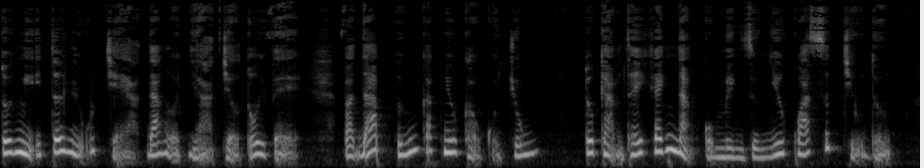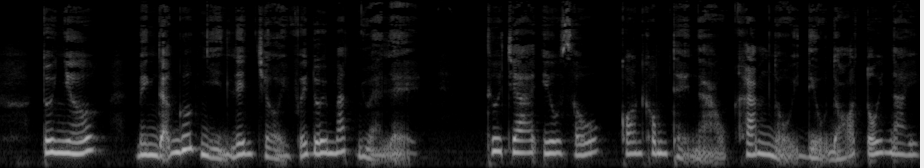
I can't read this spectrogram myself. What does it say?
Tôi nghĩ tới lũ trẻ đang ở nhà chờ tôi về và đáp ứng các nhu cầu của chúng. tôi cảm thấy gánh nặng của mình dường như quá sức chịu đựng. Tôi nhớ mình đã ngước nhìn lên trời với đôi mắt nhòe lệ. Thưa cha yêu dấu, con không thể nào kham nổi điều đó tối nay.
